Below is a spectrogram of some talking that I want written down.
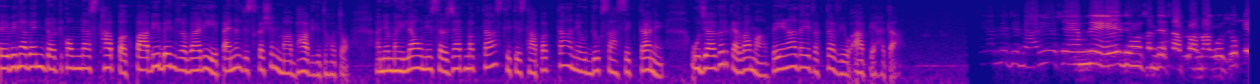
બેબીનાબેન ડોટ કોમના સ્થાપક પાબીબેન રબારીએ પેનલ ડિસ્કશનમાં ભાગ લીધો હતો અને મહિલાઓની સર્જનાત્મકતા સ્થિતિસ્થાપકતા અને ઉદ્યોગ સાહસિકતાને ઉજાગર કરવામાં પ્રેરણાદાયી વક્તવ્યો આપ્યા હતા. જે નારીઓ છે, એમને એ જ હું સંદેશ આપવા માંગુ છું કે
